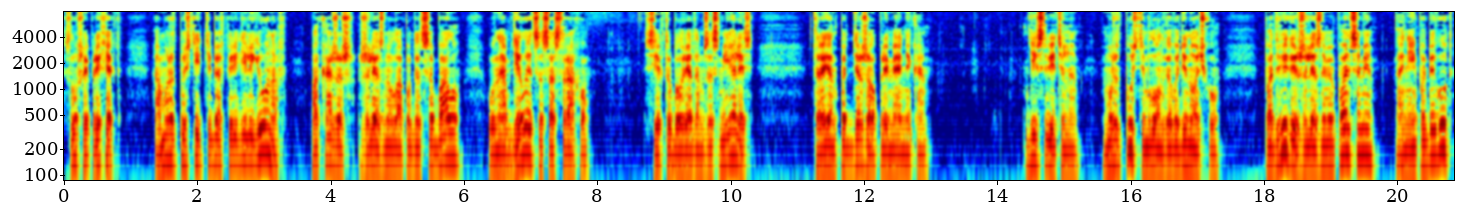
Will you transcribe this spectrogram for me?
Слушай, префект, а может пустить тебя впереди легионов? Покажешь железную лапу Децибалу, он и обделается со страху. Все, кто был рядом, засмеялись. Троян поддержал племянника. Действительно, может, пустим Лонга в одиночку? Подвигай железными пальцами, они и побегут.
